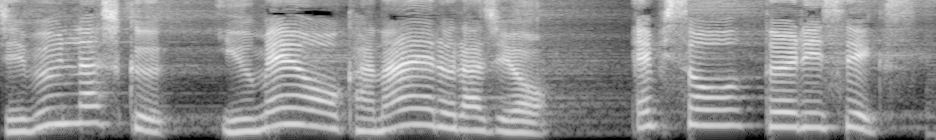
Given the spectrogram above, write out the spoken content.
自分らしく夢を叶えるラジオ。エピソード36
